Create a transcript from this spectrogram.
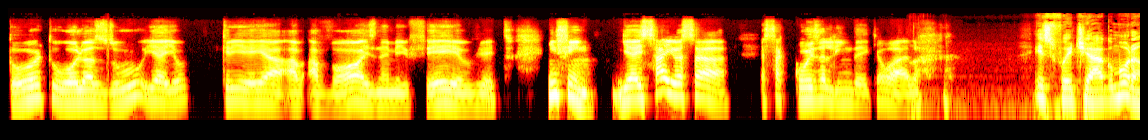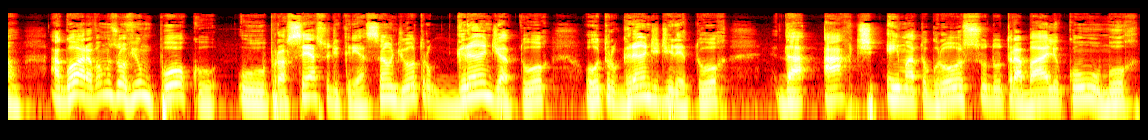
torto, o olho azul, e aí eu criei a, a, a voz, né, meio feia, o jeito. Enfim, e aí saiu essa, essa coisa linda aí que é o Ailo. Esse foi Tiago Mourão. Agora vamos ouvir um pouco o processo de criação de outro grande ator, outro grande diretor da arte em Mato Grosso, do trabalho com o humor,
